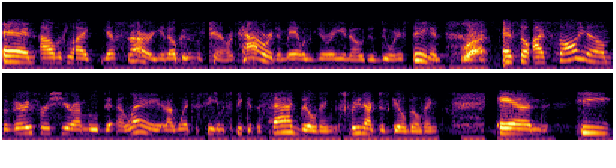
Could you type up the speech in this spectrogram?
And I was like, "Yes, sir," you know, because this was Terrence Howard. The man was doing, you know, just doing his thing, and Right. and so I saw him the very first year I moved to LA, and I went to see him speak at the SAG building, the Screen Actors Guild building. And he,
